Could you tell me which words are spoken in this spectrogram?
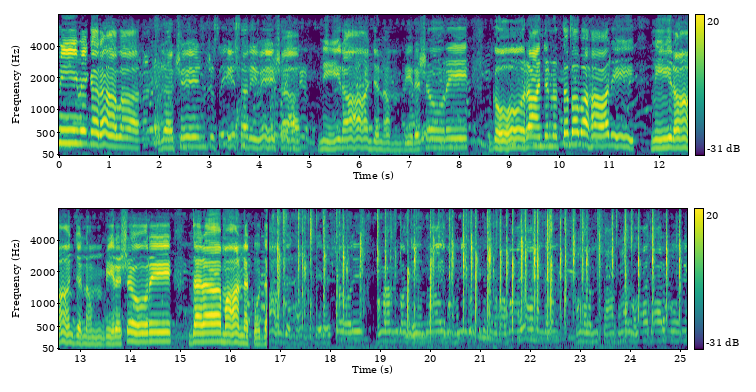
నీవే గరావా రక్షించు శ్రీ సరివేష నీరాంజనం విరశౌరే గోరాంజను తబవహారి నీరాంజనం విరశౌరే దరమానకు దాంజనం విరశౌరే మంగళం గోసేంద్రాయ మోహనీ గురుశిఖరమాయ మంగళం మదాచారపూర్ణి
